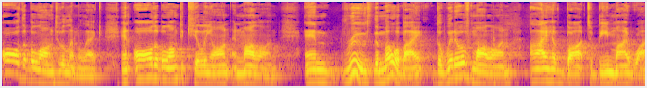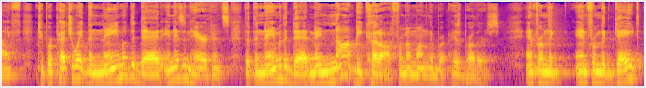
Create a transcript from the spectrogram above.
all that belonged to Elimelech, and all that belonged to Chilion and Mahlon. And Ruth, the Moabite, the widow of Mahlon, I have bought to be my wife, to perpetuate the name of the dead in his inheritance, that the name of the dead may not be cut off from among the, his brothers and from the and from the gate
